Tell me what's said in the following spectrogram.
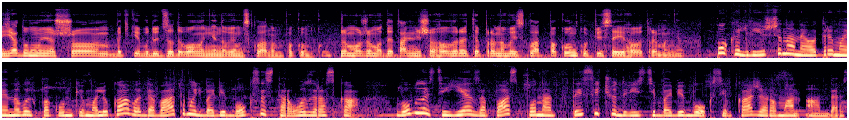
Я думаю, що батьки будуть задоволені новим складом пакунку. Вже можемо детальніше говорити про новий склад пакунку після його отримання. Поки Львівщина не отримає нових пакунків малюка, видаватимуть бебі-бокси старого зразка. В області є запас понад 1200 бебі-боксів, каже Роман Андерс.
